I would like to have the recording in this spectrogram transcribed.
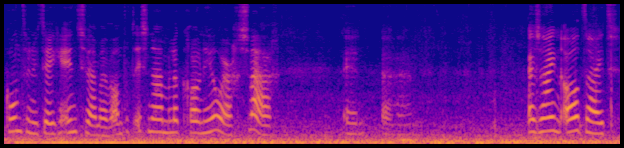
continu tegen inzwemmen. Want dat is namelijk gewoon heel erg zwaar. En uh, er zijn altijd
